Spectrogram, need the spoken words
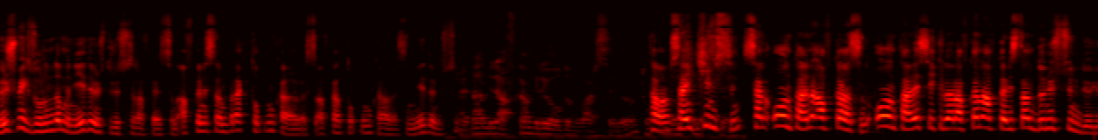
Dönüşmek zorunda mı? Niye dönüştürüyorsun sen Afganistan'ı? Afganistan bırak toplum karar versin. Afgan toplum karar versin. Niye dönüşsün? Hayır, ben bir Afgan birey olduğumu varsayıyorum. Toplum Tamam sen kimsin? istiyorum. Sen 10 tane Afgansın. 10 tane seküler Afgan Afganistan dönüşsün diyor.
